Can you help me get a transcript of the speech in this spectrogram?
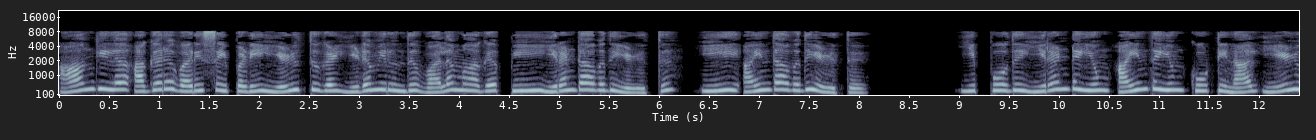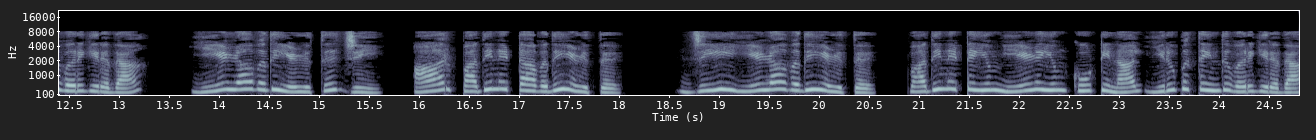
ஆங்கில அகர வரிசைப்படி எழுத்துகள் இடமிருந்து வலமாக பி இரண்டாவது எழுத்து இ ஐந்தாவது எழுத்து. இப்போது இரண்டையும் ஐந்தையும் கூட்டினால் ஏழு வருகிறதா? ஏழாவது எழுத்து ஜி ஆர் பதினெட்டாவது எழுத்து. ஜி ஏழாவது எழுத்து. பதினெட்டையும் ஏழையும் கூட்டினால் இருபத்தைந்து வருகிறதா?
